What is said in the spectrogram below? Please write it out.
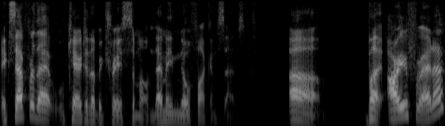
except for that character that betrays Simone. That made no fucking sense. Um, but Arifureta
